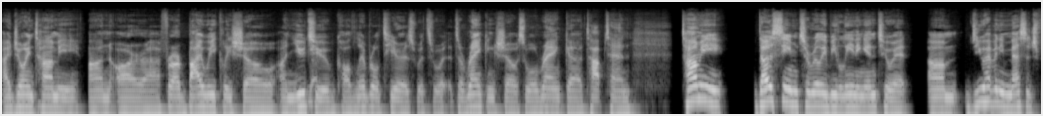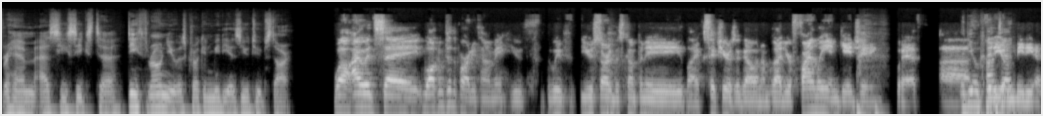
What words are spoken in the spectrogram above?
I joined Tommy on our uh, for our biweekly show on YouTube called Liberal Tears, which it's a ranking show. So we'll rank uh, top ten. Tommy does seem to really be leaning into it. Um, do you have any message for him as he seeks to dethrone you as Crooked Media's YouTube star? Well, I would say welcome to the party, Tommy. You've we've you started this company like six years ago, and I'm glad you're finally engaging with uh, Video content? media,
